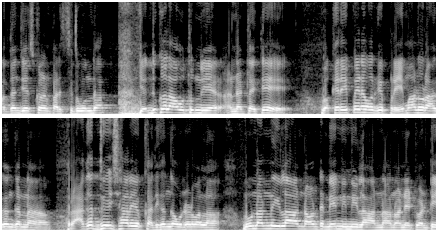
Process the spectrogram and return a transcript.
అర్థం చేసుకోలేని పరిస్థితి ఉందా? ఎందుకు అలా అవుతుంది అన్నట్లయితే ఒకరిపైన ఒకరికి ప్రేమానురాగం కన్నా రాగద్వేషాల యొక్క అధికంగా ఉండడం వల్ల నువ్వు నన్ను ఇలా అన్నావు అంటే నేను నిన్ను ఇలా అన్నాను అనేటువంటి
